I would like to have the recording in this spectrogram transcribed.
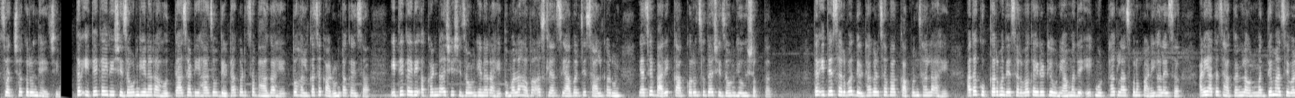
स्वच्छ करून घ्यायची. तर इथे कैरी शिजवून घेणार आहोत. त्यासाठी हा जो देठाकडचा भाग आहे तो हलकासा काढून टाकायचा. इथे कैरी अखंड अशी शिजवून घेणार आहे. तुम्हाला हवं असल्यास यावरची साल काढून याचे बारीक काप करून सुद्धा शिजवून घेऊ शकतात. तर इथे सर्व देठाकडचा भाग कापून झाला आहे. आता कुकरमध्ये सर्व कैरी ठेवून यामध्ये एक मोठा ग्लास भरून पाणी घालायचं आणि आता झाकण लावून मध्यम आचेवर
